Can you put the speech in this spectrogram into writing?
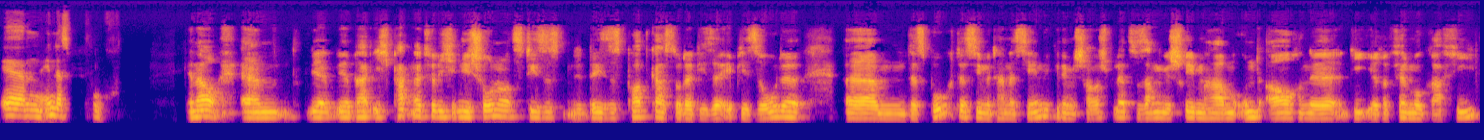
ähm, in das Buch. Genau. Ähm, wir, wir, ich pack natürlich in die Shownotes dieses, dieses Podcast oder dieser Episode ähm, das Buch, das Sie mit Hannes Jenicke, dem Schauspieler, zusammengeschrieben haben und auch eine, die ihre Filmografie.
